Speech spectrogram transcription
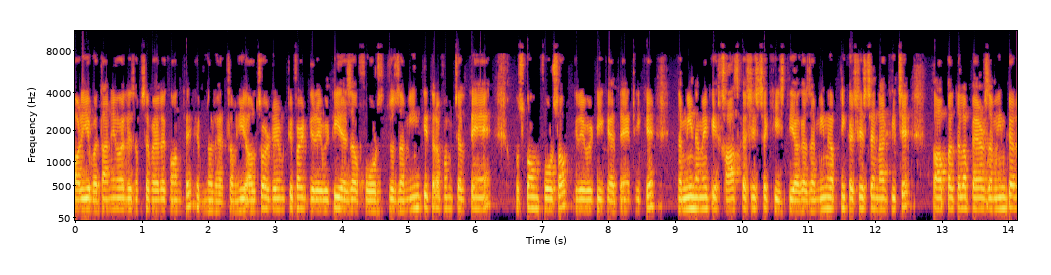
और ये बताने वाले सबसे पहले कौन थे? Ibnul Haitham. He also identified gravity as a force जो ज़मीन की तरफ़ हम चलते हैं, उसको हम फोर्स ऑफ़ ग्रेविटी कहते हैं, ठीक है? ज़मीन हमें एक खास कशिश से खींचती है। अगर ज़मीन अपनी कशिश से ना खींचे तो आप पता चला पैर ज़मीन पर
